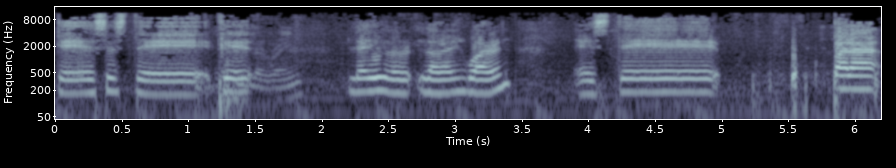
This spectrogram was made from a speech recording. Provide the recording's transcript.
que es este que Lady Lorraine. Lady Lor- Lorraine Warren, este para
